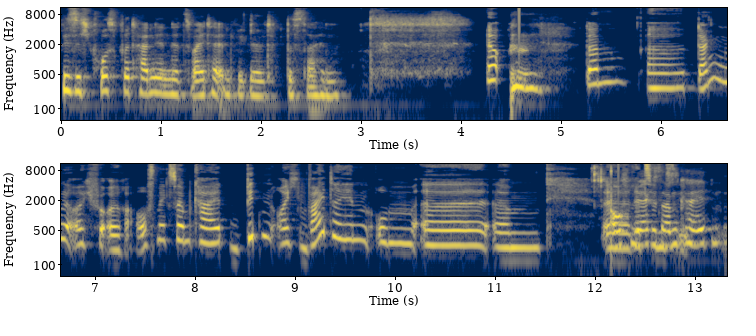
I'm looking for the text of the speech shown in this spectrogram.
wie sich Großbritannien jetzt weiterentwickelt bis dahin. Ja, dann äh, danken wir euch für eure Aufmerksamkeit, bitten euch weiterhin um äh, ähm, äh, Aufmerksamkeiten.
